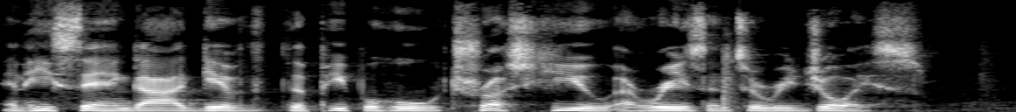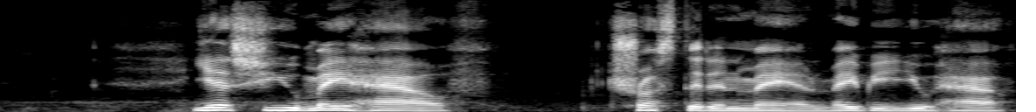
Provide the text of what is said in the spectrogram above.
And he's saying, God, give the people who trust you a reason to rejoice. Yes, you may have trusted in man. Maybe you have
